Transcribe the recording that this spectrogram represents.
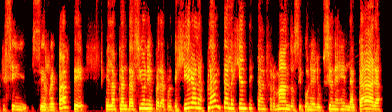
que se, se reparte en las plantaciones para proteger a las plantas, la gente está enfermándose con erupciones en la cara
